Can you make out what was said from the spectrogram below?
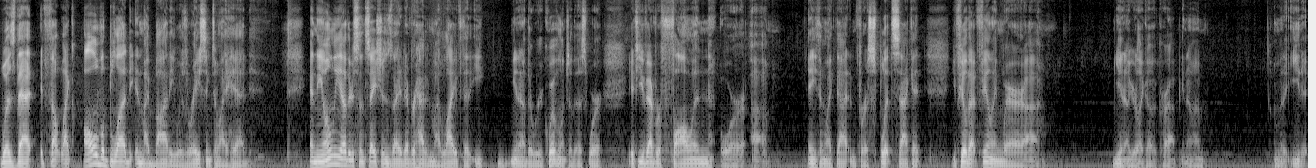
was that it felt like all the blood in my body was racing to my head and the only other sensations I had ever had in my life that, you know, that were equivalent to this were if you've ever fallen or uh, anything like that, and for a split second, you feel that feeling where, uh, you know, you're like, oh crap, you know, I'm, I'm gonna eat it.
